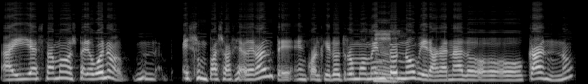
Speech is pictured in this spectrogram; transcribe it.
ahí ya estamos, pero bueno, mm, es un paso hacia adelante. En cualquier otro momento Mm. no hubiera ganado Cannes, ¿no?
